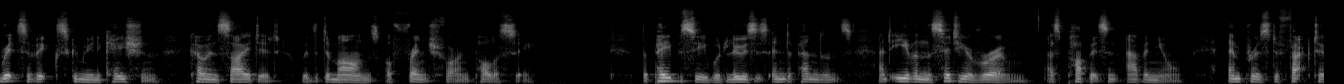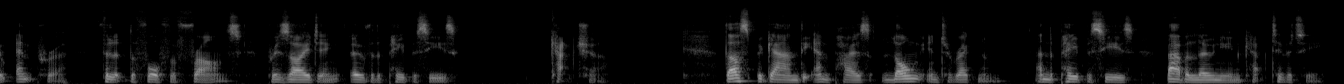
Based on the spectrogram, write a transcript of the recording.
writs of excommunication coincided with the demands of French foreign policy. The papacy would lose its independence, and even the city of Rome, as puppets in Avignon, Emperor's de facto emperor, Philip IV of France, presiding over the papacy's capture. Thus began the empire's long interregnum and the papacy's Babylonian captivity.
